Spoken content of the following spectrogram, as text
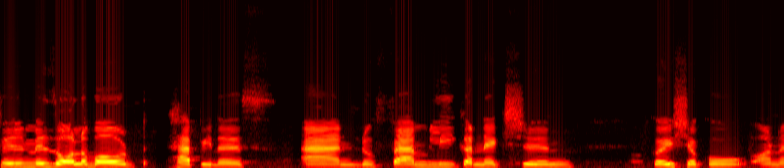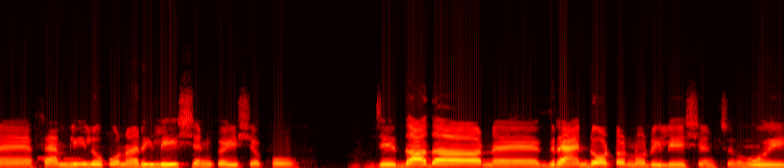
film is all about happiness and family connection કહી શકો અને ફેમિલી લોકોના રિલેશન કહી શકો. જે દાદા અને ગ્રેન્ડ ડોટરનો રિલેશન હોય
